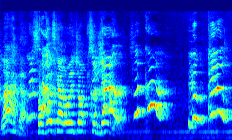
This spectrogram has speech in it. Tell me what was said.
Larga! São dois galões de oxigênio. Socorro! Não, não,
